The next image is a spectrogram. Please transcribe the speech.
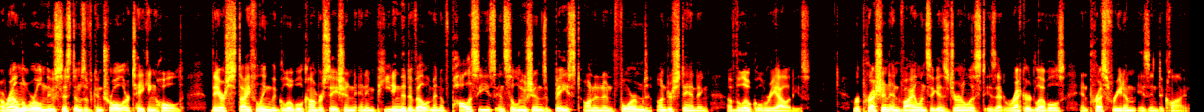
Around the world, new systems of control are taking hold. They are stifling the global conversation and impeding the development of policies and solutions based on an informed understanding of the local realities. Repression and violence against journalists is at record levels, and press freedom is in decline.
